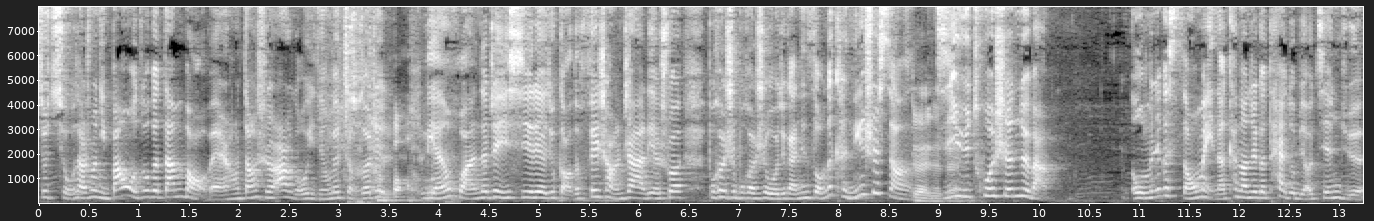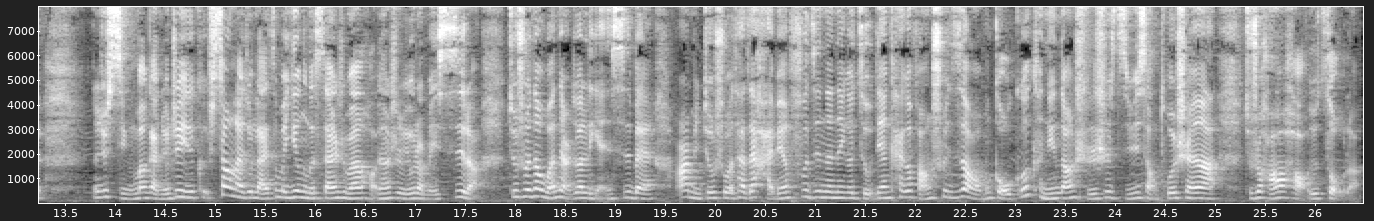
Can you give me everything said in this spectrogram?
就求他说你帮我做个担保呗。然后当时二狗已经被整个这连环的这一系列就搞得非常炸裂，说不合适不合适，我就赶紧走。那肯定是想急于脱身，对吧？我们这个小美呢，看到这个态度比较坚决，那就行吧。感觉这一刻上来就来这么硬的三十万，好像是有点没戏了。就说那晚点就联系呗。二米就说他在海边附近的那个酒店开个房睡觉。我们狗哥肯定当时是急于想脱身啊，就说好好好就走了。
